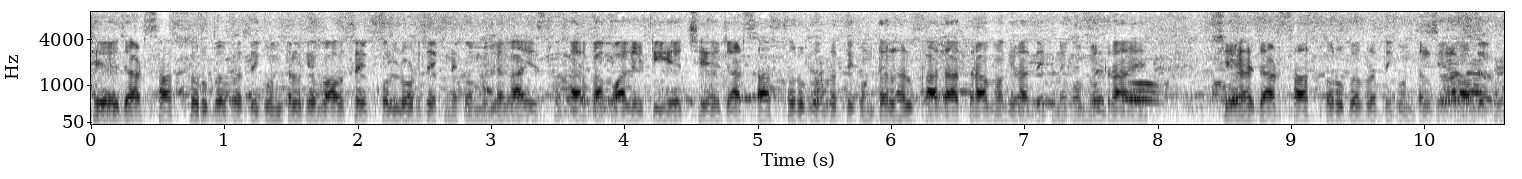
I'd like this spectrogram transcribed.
छः हज़ार सात सौ रुपये प्रति कुंटल के भाव से एक को लोड देखने को मिलेगा। इस प्रकार का क्वालिटी है। छः हज़ार सात सौ रुपये प्रति कुंटल हल्का दात्रा वगैरह देखने को मिल रहा है। छः हज़ार सात सौ रुपये प्रति कुंटल के भाव से।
